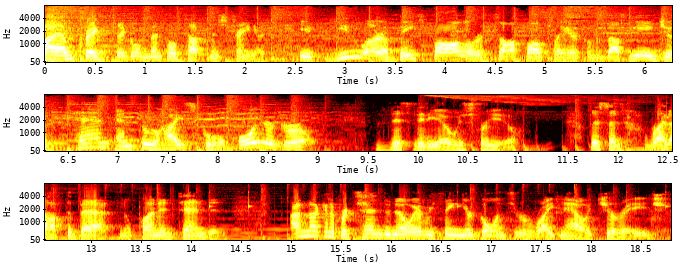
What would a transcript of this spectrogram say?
Hi, I'm Craig Sigl, mental toughness trainer. If you are a baseball or a softball player from about the age of 10 and through high school, boy or girl, this video is for you. Listen, right off the bat, no pun intended, I'm not going to pretend to know everything you're going through right now at your age.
